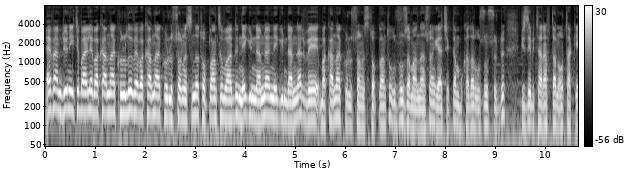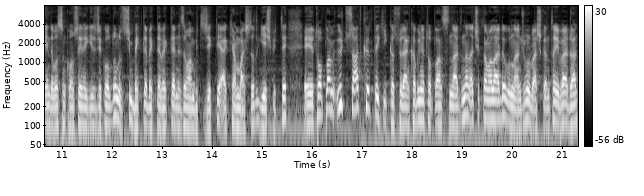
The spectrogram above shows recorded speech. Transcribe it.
Efendim dün itibariyle Bakanlar Kurulu ve Bakanlar Kurulu sonrasında toplantı vardı. Ne gündemler ne gündemler ve Bakanlar Kurulu sonrası toplantı uzun zamandan sonra gerçekten bu kadar uzun sürdü. Biz de bir taraftan ortak yayında basın konseyine girecek olduğumuz için bekle bekle bekle ne zaman bitecek diye erken başladı. Geç bitti. E, toplam 3 saat 40 dakika süren kabine toplantısının ardından açıklamalarda bulunan Cumhurbaşkanı Tayyip Erdoğan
